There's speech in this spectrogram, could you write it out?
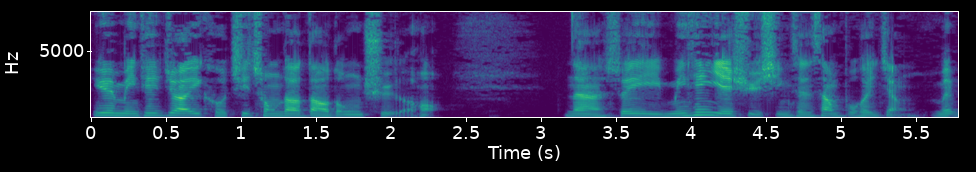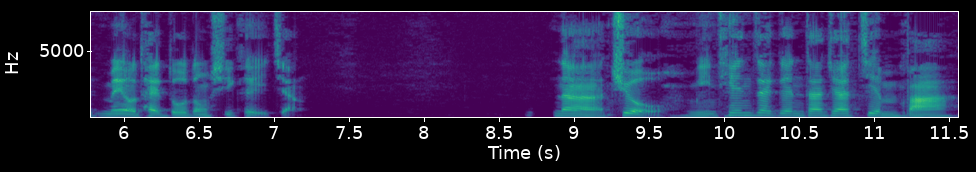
因为明天就要一口气冲到道东去了齁。那所以明天也许行程上不会讲，没没有太多东西可以讲。那就明天再跟大家见吧。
